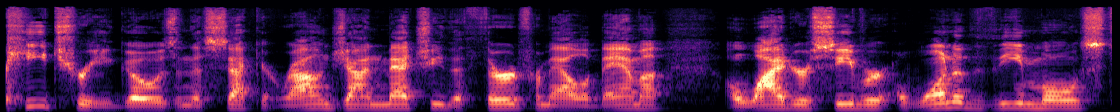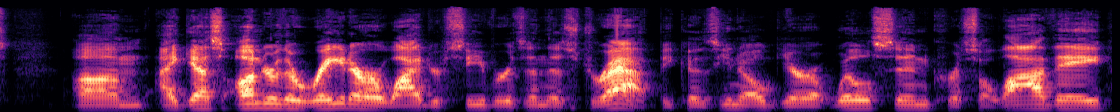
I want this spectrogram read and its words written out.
Pitre goes in the second round. John Metchie, the third from Alabama, a wide receiver, one of the most um, I guess, under the radar wide receivers in this draft because, you know, Garrett Wilson, Chris Olave,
